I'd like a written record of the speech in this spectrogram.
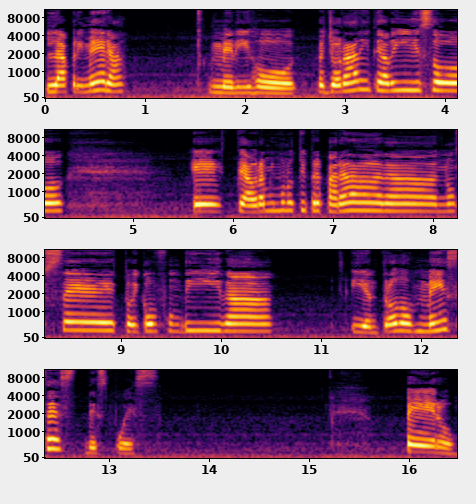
La primera me dijo, pues llorar y te aviso, este, ahora mismo no estoy preparada, no sé, estoy confundida. Y entró dos meses después. Pero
